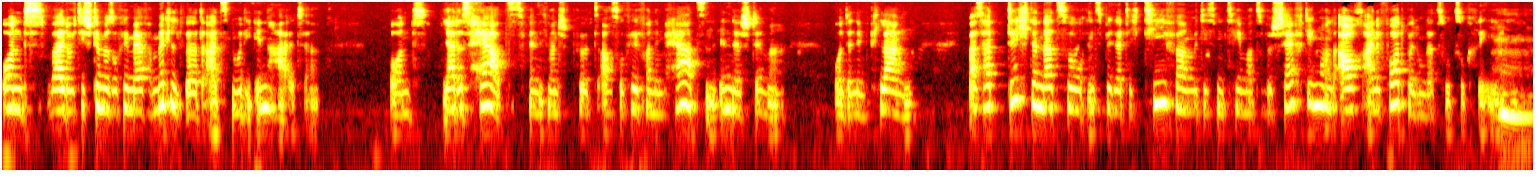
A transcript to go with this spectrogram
Und weil durch die Stimme so viel mehr vermittelt wird als nur die Inhalte. Und ja, das Herz, finde ich, man spürt auch so viel von dem Herzen in der Stimme und in dem Klang. Was hat dich denn dazu inspiriert, dich tiefer mit diesem Thema zu beschäftigen und auch eine Fortbildung dazu zu kreieren? Hm.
